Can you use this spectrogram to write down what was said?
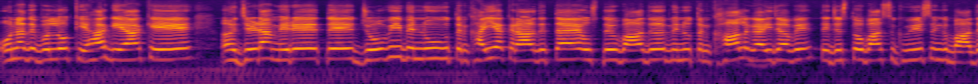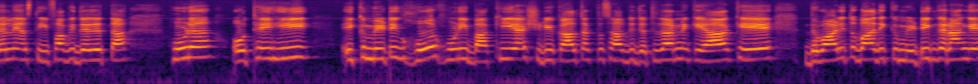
ਉਹਨਾਂ ਦੇ ਵੱਲੋਂ ਕਿਹਾ ਗਿਆ ਕਿ ਜਿਹੜਾ ਮੇਰੇ ਤੇ ਜੋ ਵੀ ਮੈਨੂੰ ਤਨਖਾਹੀਆ ਕਰਾਰ ਦਿੱਤਾ ਹੈ, ਉਸ ਦੇ ਬਾਅਦ ਮੈਨੂੰ ਤਨਖਾਹ ਲਗਾਈ ਜਾਵੇ ਤੇ ਜਿਸ ਤੋਂ ਬਾਅਦ ਸੁਖਵੀਰ ਸਿੰਘ ਬਾਦਲ ਨੇ ਅਸਤੀਫਾ ਵੀ ਦੇ ਦਿੱਤਾ। ਹੁਣ ਉੱਥੇ ਹੀ ਇੱਕ ਮੀਟਿੰਗ ਹੋਰ ਹੋਣੀ ਬਾਕੀ ਹੈ। ਸ਼੍ਰੀ ਅਕਾਲ ਤਖਤ ਸਾਹਿਬ ਦੇ ਜਥੇਦਾਰ ਨੇ ਕਿਹਾ ਕਿ ਦੀਵਾਲੀ ਤੋਂ ਬਾਅਦ ਇੱਕ ਮੀਟਿੰਗ ਕਰਾਂਗੇ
